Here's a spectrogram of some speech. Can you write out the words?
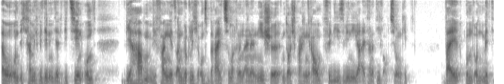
Äh, und ich kann mich mit denen identifizieren und wir haben, wir fangen jetzt an, wirklich uns bereit zu machen in einer Nische im deutschsprachigen Raum, für die es weniger Alternativoptionen gibt. Weil, und, und mit,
